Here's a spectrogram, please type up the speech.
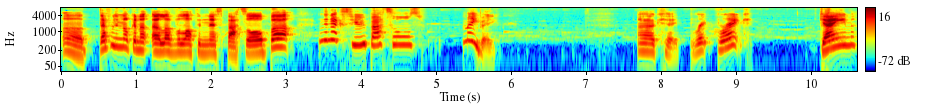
Uh, definitely not going to uh, level up in this battle, but in the next few battles, maybe. Okay, brick break. Game,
